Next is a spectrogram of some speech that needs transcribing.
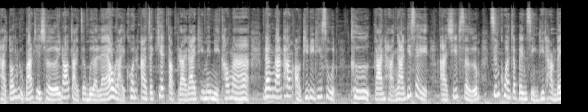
หากต้องอยู่บ้านเฉยๆ นอกจากจะเบื่อแล้ว หลายคนอาจจะเครียดกับรายได้ที่ไม่มีเข้ามา ดังนั้นทางออกที่ดีที่สุดคือการหางานพิเศษ อาชีพเสริม ซึ่งควรจะเป็นสิ่งที่ทำได้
